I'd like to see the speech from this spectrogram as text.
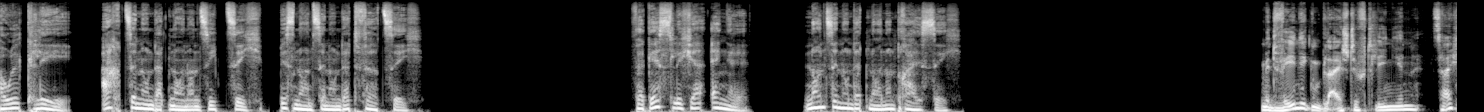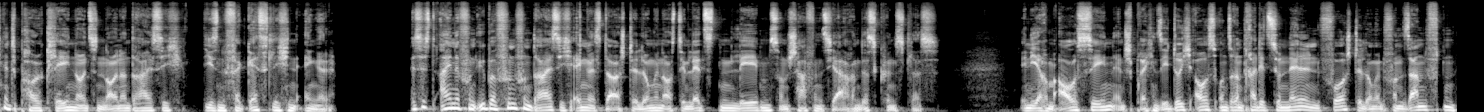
Paul Klee, 1879 bis 1940. Vergesslicher Engel, 1939. Mit wenigen Bleistiftlinien zeichnet Paul Klee 1939 diesen vergesslichen Engel. Es ist eine von über 35 Engelsdarstellungen aus den letzten Lebens- und Schaffensjahren des Künstlers. In ihrem Aussehen entsprechen sie durchaus unseren traditionellen Vorstellungen von sanften,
